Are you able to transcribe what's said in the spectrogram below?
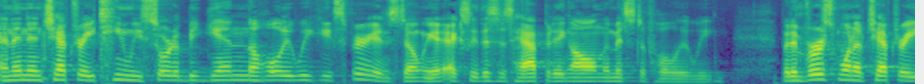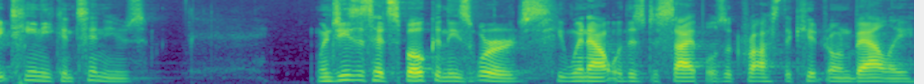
And then in chapter 18, we sort of begin the Holy Week experience, don't we? Actually, this is happening all in the midst of Holy Week. But in verse 1 of chapter 18, he continues When Jesus had spoken these words, he went out with his disciples across the Kidron Valley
